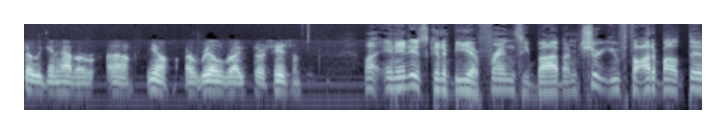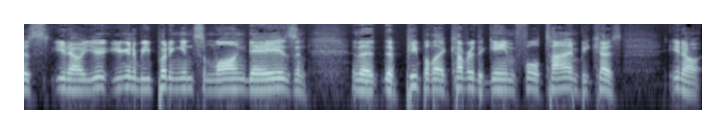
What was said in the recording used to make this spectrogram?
so we can have a, uh, you know, a real regular season. Well, and it is going to be a frenzy, Bob. I'm sure you've thought about this. You know, you're, you're going to be putting in some long days, and the the people that cover the game full time because you know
